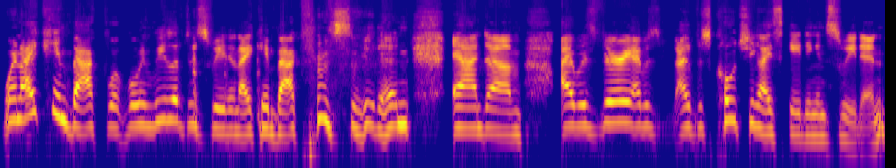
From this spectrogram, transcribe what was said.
when I came back, when we lived in Sweden, I came back from Sweden, and um, I was very, I was, I was coaching ice skating in Sweden,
